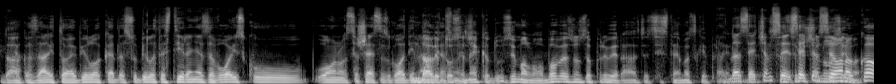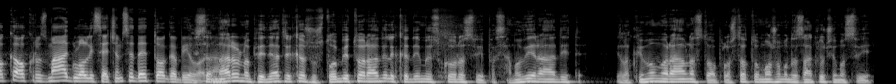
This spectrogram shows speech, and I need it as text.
Da. Kako zvali, to je bilo kada su bila testiranja za vojsku ono sa 16 godina. Da li to se već- nekad uzimalo obavezno za prvi razred, sistematski pregled? Da, sećam se, sećam se ono kao, kao kroz maglu, ali sećam se da je toga bilo. Sad da. naravno pedijatri kažu što bi to radili kad imaju skoro svi? Pa samo vi radite. Jer ako imamo ravna stopala, šta to možemo da zaključimo svi?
